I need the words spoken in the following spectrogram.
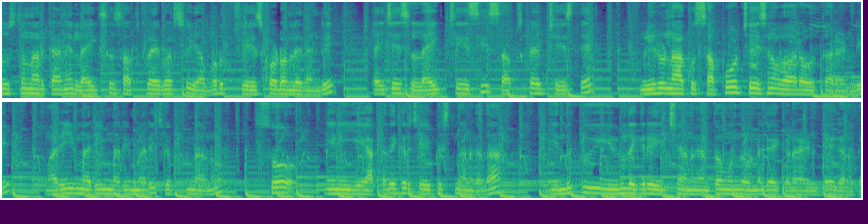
చూస్తున్నారు కానీ లైక్స్ సబ్స్క్రైబర్స్ ఎవరు చేసుకోవడం లేదండి. దయచేసి లైక్ చేసి సబ్స్క్రైబ్ చేస్తే మీరు నాకు సపోర్ట్ చేసిన వారు అవుతారండి. మరీ మరీ మరీ మరీ చెప్తున్నాను. సో నేను ఈ అక్క దగ్గర చేపిస్తున్నాను కదా. ఎందుకు ఈయన దగ్గరే ఇచ్చాను? ఎంతోమంది ఉండగా ఇక్కడ అంటే కనుక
